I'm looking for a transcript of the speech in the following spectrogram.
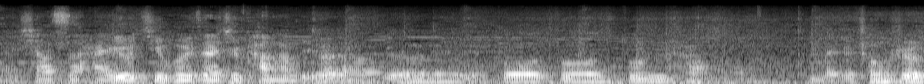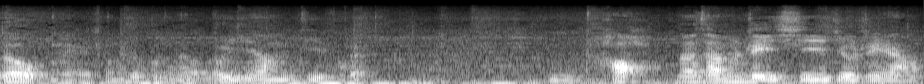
哎下次还有机会再去看看别的。对啊，我觉得可以多多多去看，每个城市都有每个城市不同的不一样的地方。嗯，好，那咱们这一期就这样。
